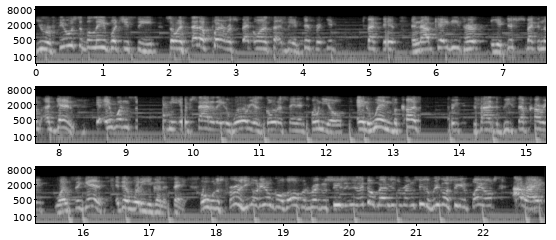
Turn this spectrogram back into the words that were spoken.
You refuse to believe what you see. So instead of putting respect on something being different, you disrespect it. And now KD's hurt, and you're disrespecting them again. It wouldn't surprise me if Saturday the Warriors go to San Antonio and win because Curry decided to beat Steph Curry once again. And then what are you gonna say? Oh well, the Spurs, you know, they don't go hard for the regular season. It don't matter, it's the regular season. We're gonna see you in the playoffs. All right.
